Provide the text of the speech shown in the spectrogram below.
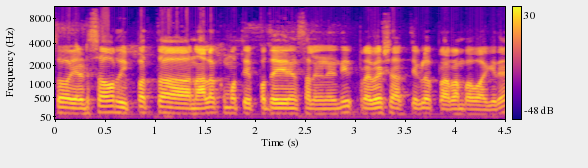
ಸೊ, ಎರಡು ಸಾವಿರದ ಇಪ್ಪತ್ತ ನಾಲ್ಕು ಮತ್ತು ಇಪ್ಪತ್ತೈದನೇ ಸಾಲಿನಲ್ಲಿ ಪ್ರವೇಶಾರ್ಥಿಗಳು ಪ್ರಾರಂಭವಾಗಿದೆ.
